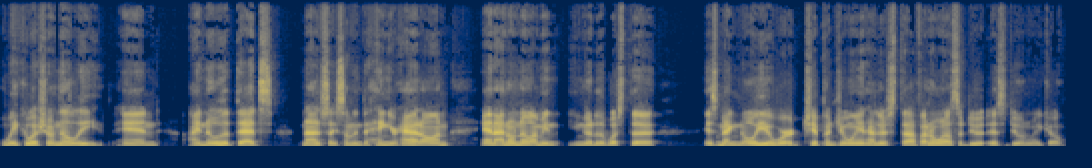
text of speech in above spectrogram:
Waco has shown they'll lead. And I know that that's not necessarily something to hang your hat on. And I don't know. I mean, you can go to the what's the is Magnolia where Chip and Joanne have their stuff. I don't know what else to do is to do in Waco.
